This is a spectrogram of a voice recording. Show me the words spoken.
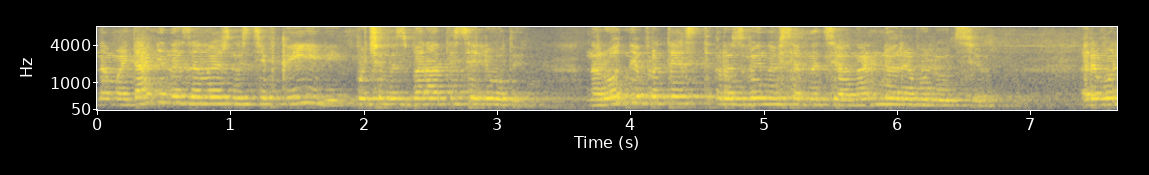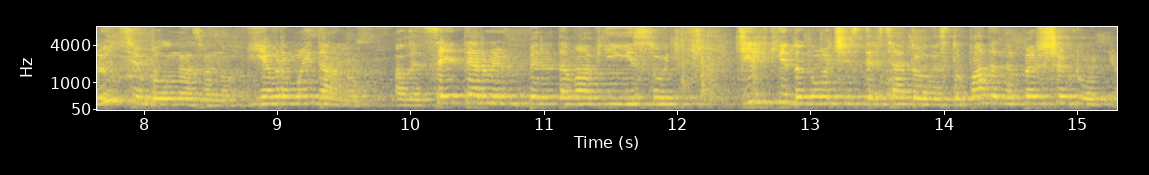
на Майдані Незалежності в Києві почали збиратися люди. Народний протест розвинувся в національну революцію. Революцію було названо Євромайданом, але цей термін передавав її суть тільки до ночі з 30 листопада на 1 грудня,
